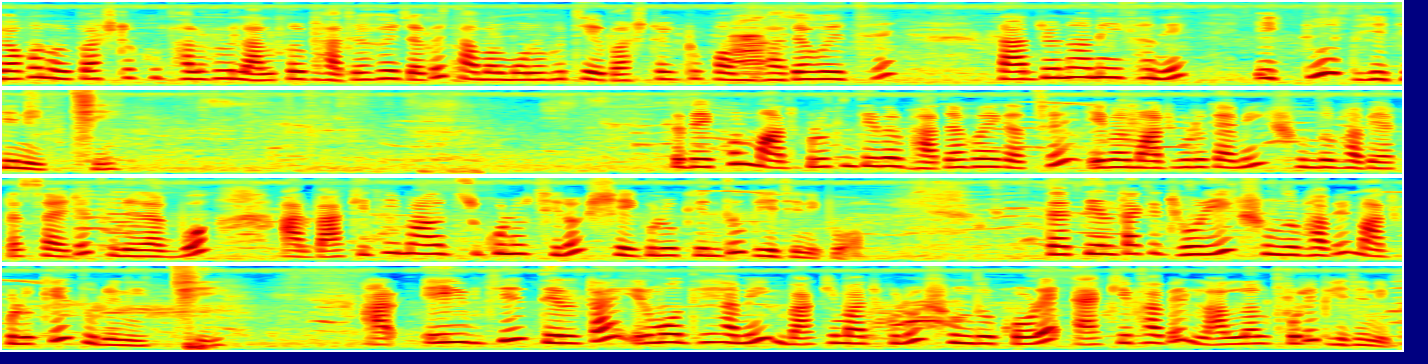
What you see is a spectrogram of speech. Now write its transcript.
যখন ওই পাশটা খুব ভালোভাবে লাল করে ভাজা হয়ে যাবে, তা আমার মনে হচ্ছে এই পাশটা একটু কম ভাজা হয়েছে, তার জন্য আমি এখানে একটু ভেজে নিচ্ছি। তো দেখুন, মাছগুলো কিন্তু এবার ভাজা হয়ে গেছে। এবার মাছগুলোকে আমি সুন্দরভাবে একটা সাইডে তুলে রাখব, আর বাকি যে মাছগুলো ছিল সেগুলো কিন্তু ভেজে নিব। তাই তেলটাকে ঝরিয়ে সুন্দরভাবে মাছগুলোকে তুলে নিচ্ছি। আর এই যে তেলটা, এর মধ্যে আমি বাকি মাছগুলো সুন্দর করে একইভাবে লাল লাল করে ভেজে নিব।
